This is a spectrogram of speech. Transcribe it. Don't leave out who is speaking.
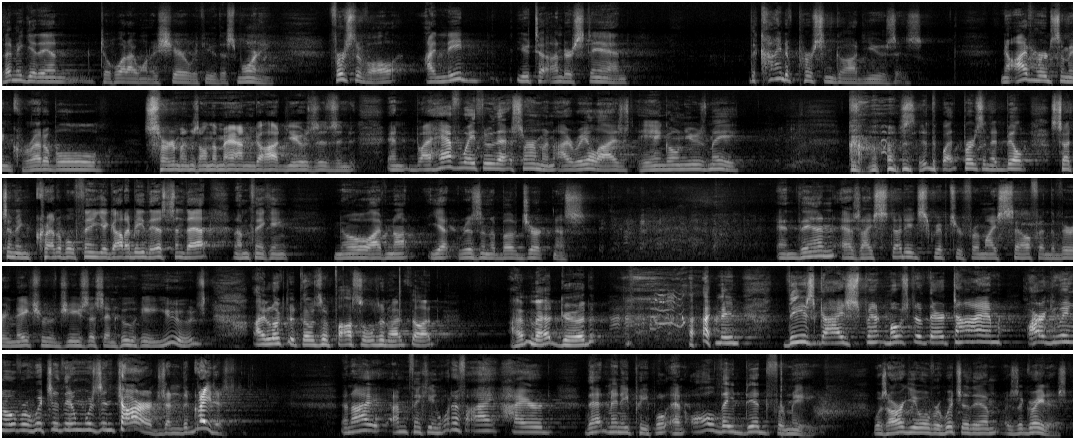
Speaker 1: let me get into what I want to share with you this morning. First of all, I need you to understand the kind of person God uses. Now, I've heard some incredible sermons on the man God uses, and, and by halfway through that sermon, I realized he ain't gonna use me. Because person had built such an incredible thing, you gotta be this and that. And I'm thinking, no, I've not yet risen above jerkness. And then, as I studied scripture for myself and the very nature of Jesus and who he used, I looked at those apostles and I thought, I'm that good. I mean, these guys spent most of their time arguing over which of them was in charge and the greatest. And I, I'm thinking, what if I hired that many people and all they did for me was argue over which of them is the greatest,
